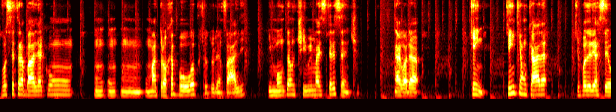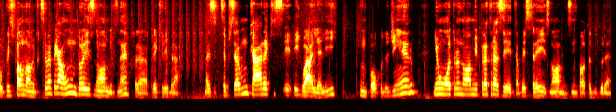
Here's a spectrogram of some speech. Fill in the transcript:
você trabalha com um, um, um, uma troca boa, porque o Duran vale, e monta um time mais interessante. Agora, quem? Quem que é um cara que poderia ser o principal nome? Porque você vai pegar um, dois nomes, né, para equilibrar. Mas você precisa de um cara que iguale ali um pouco do dinheiro e um outro nome para trazer, talvez três nomes em volta do Duran.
